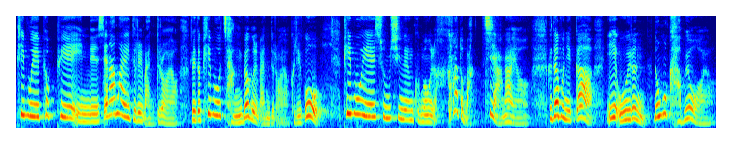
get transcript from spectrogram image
피부의 표피에 있는 세라마이드를 만들어요. 그러니까 피부 장벽을 만들어요. 그리고 피부에 숨쉬는 구멍을 하나도 막지 않아요. 그러다 보니까 이 오일은 너무 가벼워요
